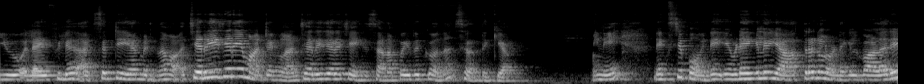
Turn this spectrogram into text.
ഈ ലൈഫിൽ അക്സെപ്റ്റ് ചെയ്യാൻ പറ്റുന്ന ചെറിയ ചെറിയ മാറ്റങ്ങളാണ്. ചെറിയ ചെറിയ ചേഞ്ചസ് ആണ്. അപ്പോൾ ഇതൊക്കെ ഒന്ന് ശ്രദ്ധിക്കുക. ഇനി നെക്സ്റ്റ് പോയിന്റ് എവിടെയെങ്കിലും യാത്രകളുണ്ടെങ്കിൽ വളരെ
